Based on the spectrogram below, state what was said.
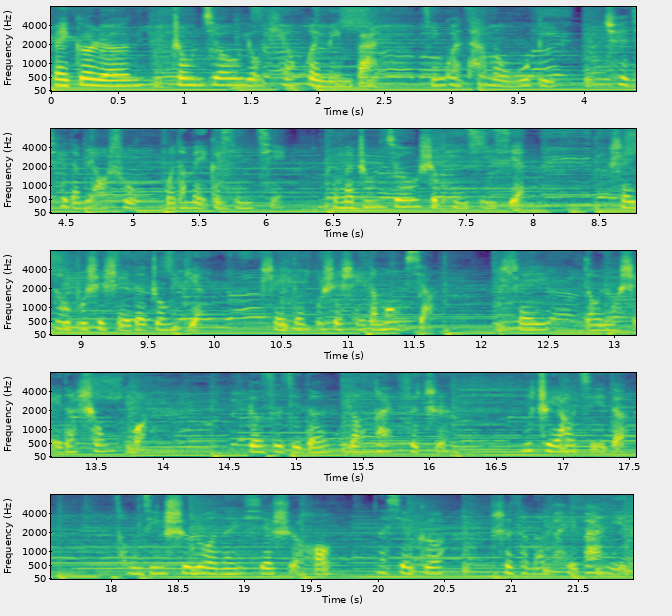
每个人终究有天会明白，尽管他们无比确切地描述我的每个心情，我们终究是平行线，谁都不是谁的终点，谁都不是谁的梦想，谁都有谁的生活，有自己的冷暖自知。你只要记得，曾经失落那些时候，那些歌是怎么陪伴你的。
